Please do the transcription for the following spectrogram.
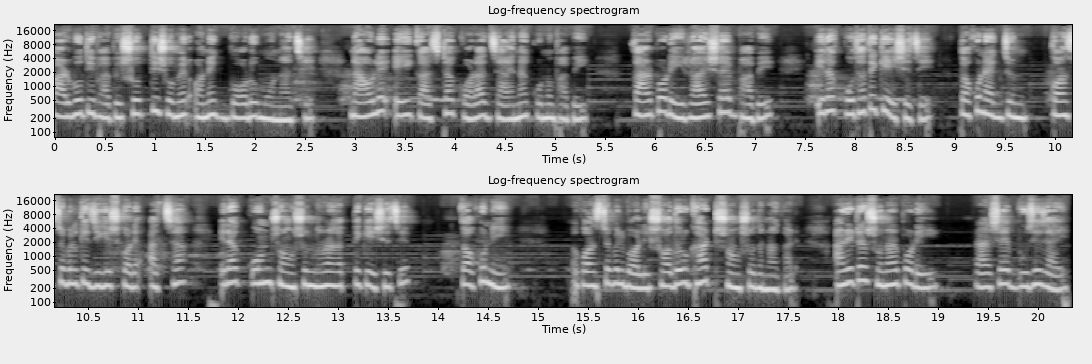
পার্বতী ভাবে সত্যি সোমের অনেক বড় মন আছে। না হলে এই কাজটা করা যায় না কোনোভাবেই। তারপরেই রায় সাহেব ভাবে, এরা কোথা থেকে এসেছে? তখন একজন কনস্টেবলকে জিজ্ঞেস করে আচ্ছা এরা কোন সংশোধনাগার থেকে এসেছে? তখনই কনস্টেবল বলে, সদরঘাট সংশোধনাগার। আর এটা শোনার পরেই রায় সাহেব বুঝে যায়,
